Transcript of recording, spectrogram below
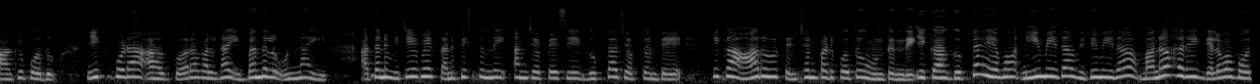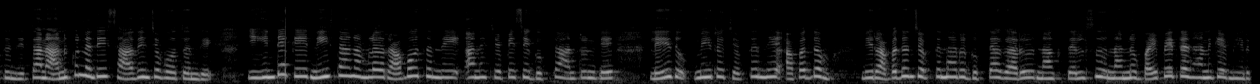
ఆగిపోదు. నీకు కూడా ఆ ఘోర వలన ఇబ్బందులు ఉన్నాయి. అతని విజయమే కనిపిస్తుంది అని చెప్పేసి గుప్తా చెప్తుంటే ఇక ఆరు టెన్షన్ పడిపోతూ ఉంటుంది. ఇక గుప్తా ఏమో నీ మీద విధి మీద మనోహరి గెలవబోతుంది. తను అనుకున్నది సాధించబోతుంది. ఈ ఇంటికి నీ స్థానంలో రాబోతుంది అని చెప్పేసి గుప్తా అంటుంటే లేదు మీరు చెప్తుంది అబద్ధం. మీరు అబద్ధం చెప్తున్నారు గుప్తా గారు. నాకు తెలుసు నన్ను భయపెట్టడానికే మీరు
